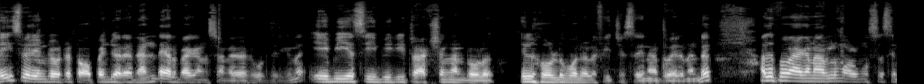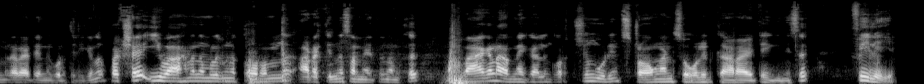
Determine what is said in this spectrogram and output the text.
ബേസ് വേരിയന്റ് ടോപ്പ് എൻഡ് വരെ രണ്ട് എയർ ബാഗാണ് സ്റ്റാൻഡേർഡ് കൊടുത്തിരിക്കുന്നത്. A B S C B D traction control hill hold പോലെയുള്ള ഫീച്ചേഴ്സ് ഇതിനകത്ത് വരുന്നുണ്ട്. അതിപ്പോൾ വാഗണാറിലും ഓൾമോസ്റ്റ് സിമിലർ ആയിട്ട് തന്നെ കൊടുത്തിരിക്കുന്നു. പക്ഷേ ഈ വാഹനം നമ്മളിങ്ങനെ തുറന്ന് അടയ്ക്കുന്ന സമയത്ത് നമുക്ക് വാഗണാറിനേക്കാളും കുറച്ചും കൂടിയും സ്ട്രോങ് ആൻഡ് സോളിഡ് കാറായിട്ട് ഇഗ്നിസ് ഫീൽ ചെയ്യും.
